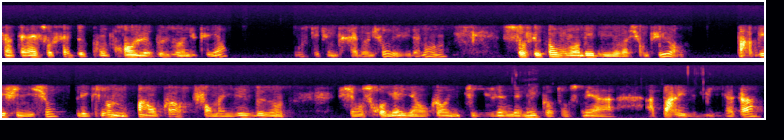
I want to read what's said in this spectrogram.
s'intéressent au fait de comprendre le besoin du client, ce qui est une très bonne chose évidemment, hein, Sauf que quand vous vendez de l'innovation pure, par définition, les clients n'ont pas encore formalisé ce besoin. Si on se remet il y a encore une petite dizaine d'années, quand on se met à, à parler de big data,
